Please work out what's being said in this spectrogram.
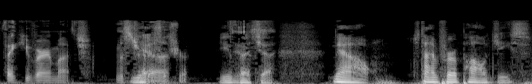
thank you very much, Mister. Yeah, Dunn. sure. you betcha. Now it's time for apologies.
